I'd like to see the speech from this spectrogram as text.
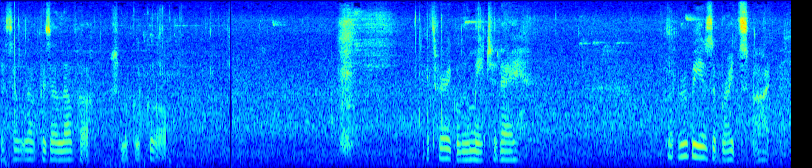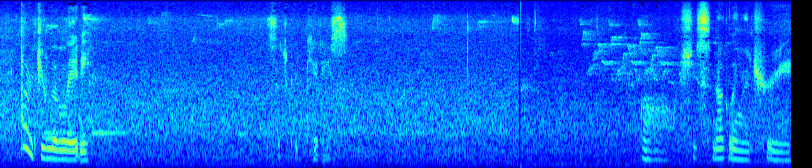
Yes, I will, because I love her. She's a good girl. It's very gloomy today. But Ruby is a bright spot. Aren't you, little lady? Such good kitties. Oh, she's snuggling the tree.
